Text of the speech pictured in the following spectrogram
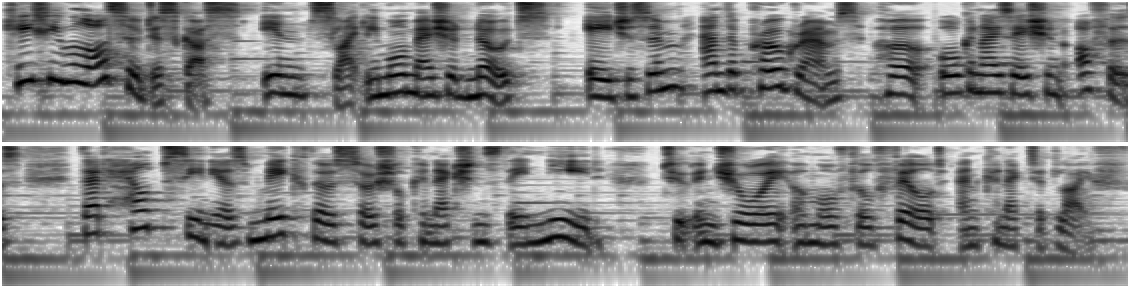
Katie will also discuss, in slightly more measured notes, ageism and the programs her organization offers that help seniors make those social connections they need to enjoy a more fulfilled and connected life.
